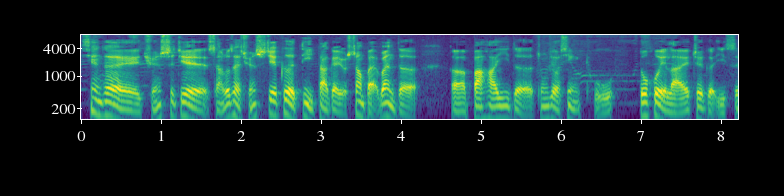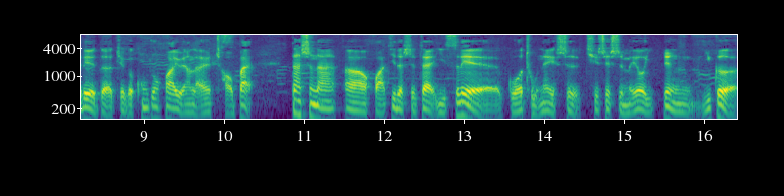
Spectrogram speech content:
现在全世界散落在全世界各地，大概有上百万的呃巴哈伊的宗教信徒都会来这个以色列的这个空中花园来朝拜。但是呢，呃，滑稽的是，在以色列国土内是其实是没有任一个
